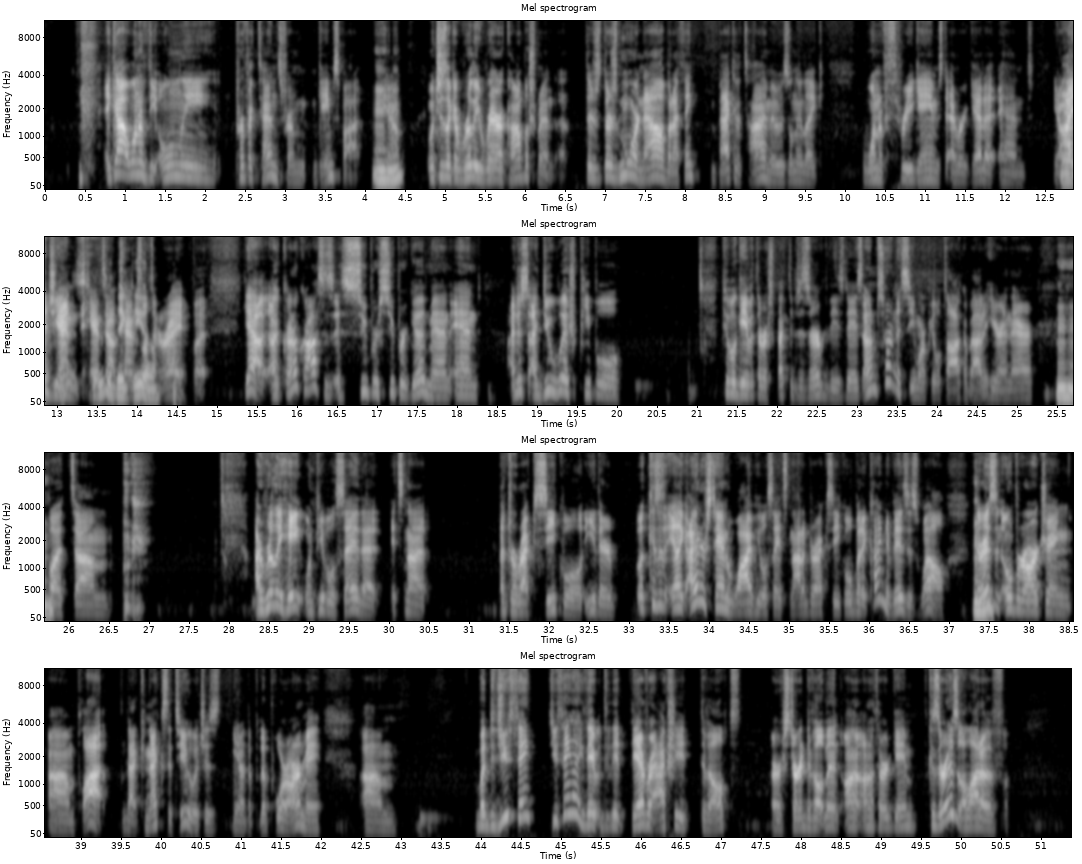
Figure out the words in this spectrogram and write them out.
it got one of the only perfect tens from GameSpot. you Mm-hmm. know, which is like a really rare accomplishment. Uh, There's there's more now, but I think back at the time it was only like one of three games to ever get it, and you know Yeah, IGN was- hands out tens deal. left and right. But yeah, uh, Chrono Cross is, is super super good, man, and I just I do wish people people gave it the respect it deserved these days. And I'm starting to see more people talk about it here and there, Mhm. but um, I really hate when people say that it's not a direct sequel either. Because like I understand why people say it's not a direct sequel, but it kind of is as well. There Mhm. is an overarching um, plot that connects the two, which is you know the, the Porre army. Um, but did you think? Do you think like they they, they ever actually developed or started development on, on a third game? Because there is a lot of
